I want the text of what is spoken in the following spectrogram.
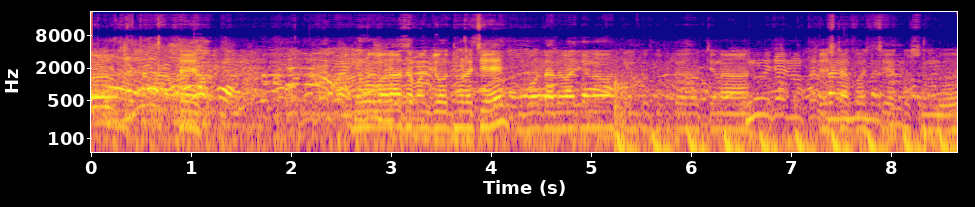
সুন্দর সেভ মোমো ব্রাদার্স এখন জোর ধরেছে। গোলটা দেওয়ার জন্য কিন্তু কিছুতে হচ্ছে না। চেষ্টা করছে খুব সুন্দর।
